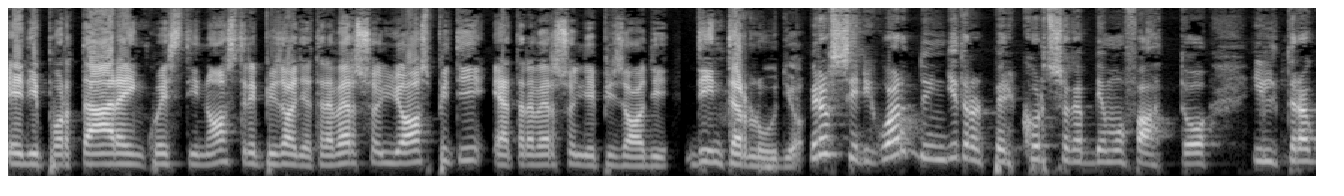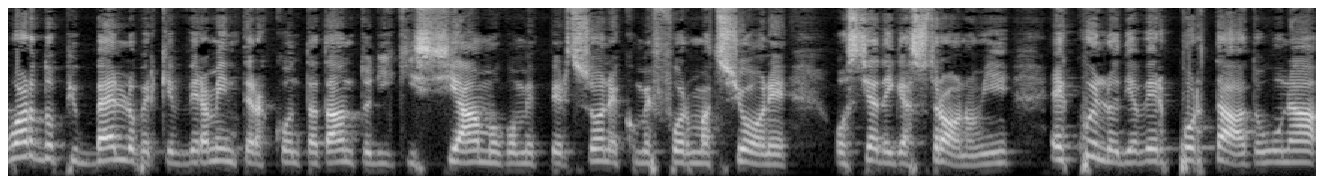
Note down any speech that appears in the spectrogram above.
e di portare in questi nostri episodi attraverso gli ospiti e attraverso gli episodi di interludio. Però se riguardo indietro al percorso che abbiamo fatto, il traguardo più bello perché veramente racconta tanto di chi siamo come persone e come formazione, ossia dei gastronomi, è quello di aver portato una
